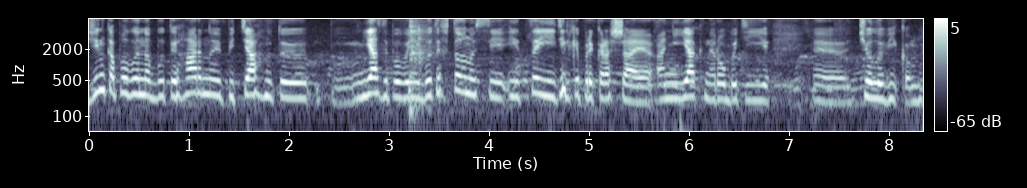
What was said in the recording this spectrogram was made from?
Жінка повинна бути гарною, підтягнутою, м'язи повинні бути в тонусі, і це її тільки прикрашає, а ніяк не робить її е, чоловіком.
